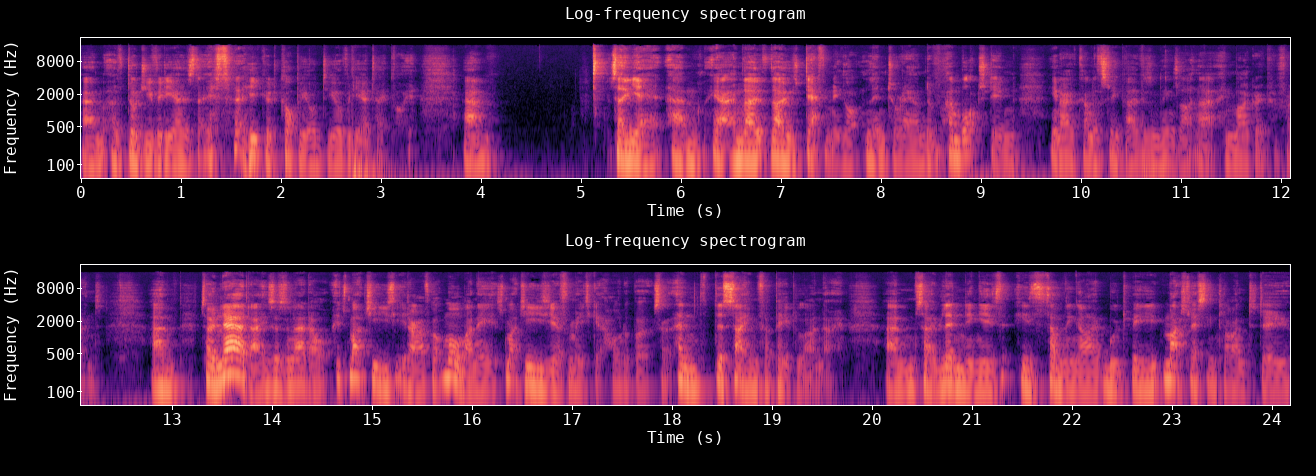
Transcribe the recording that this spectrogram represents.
um, of dodgy videos that he could copy onto your videotape for you. So yeah, um, yeah, and those, those definitely got lent around and, and, watched in, you know, kind of sleepovers and things like that in my group of friends. Um, so nowadays, as an adult, it's much easier. You know, I've got more money. It's much easier for me to get hold of books, and the same for people I know. Um, so lending is is something I would be much less inclined to do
